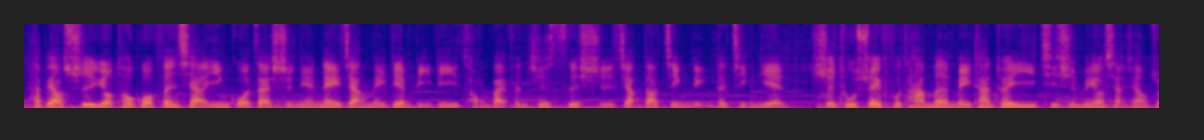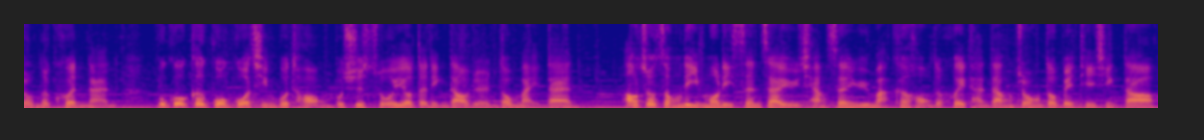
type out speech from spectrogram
他表示，有透过分享英国在十年内将煤电比例从百分之四十降到近零的经验，试图说服他们煤炭退役其实没有想象中的困难。不过，各国国情不同，不是所有的领导人都买单。澳洲总理莫里森在与强森与马克宏的会谈当中都被提醒到，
